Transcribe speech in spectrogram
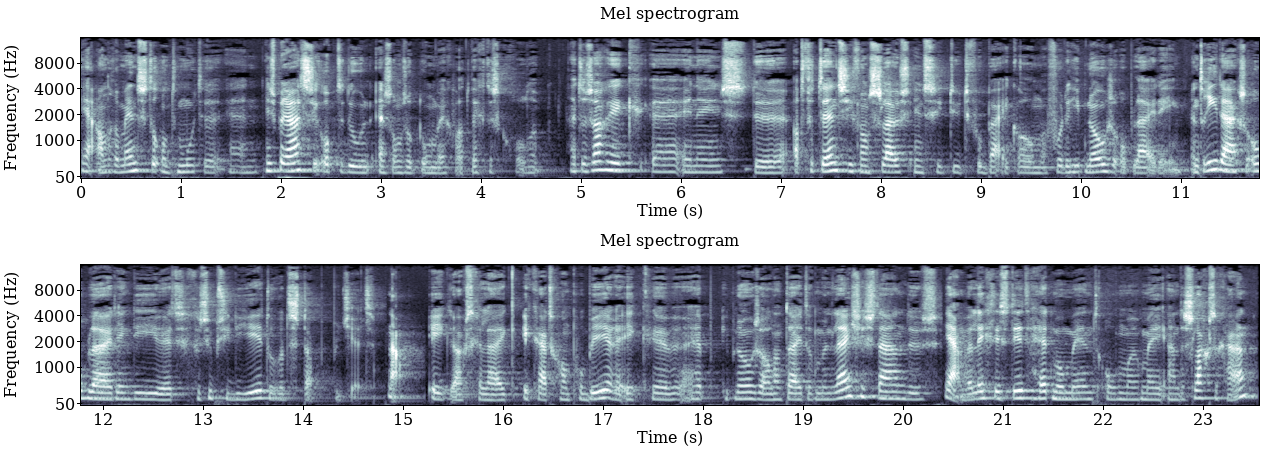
ja, andere mensen te ontmoeten en inspiratie op te doen en soms ook domweg wat weg te scrollen. En toen zag ik uh, ineens de advertentie van Sluis Instituut voorbij komen voor de hypnoseopleiding. Een driedaagse opleiding die werd gesubsidieerd door het stapbudget. Nou, ik dacht gelijk, ik ga het gewoon proberen. Ik uh, heb hypnose al een tijd op mijn lijstje staan, dus ja, wellicht is dit het moment om ermee aan de slag te gaan.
